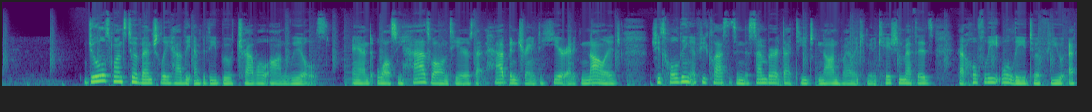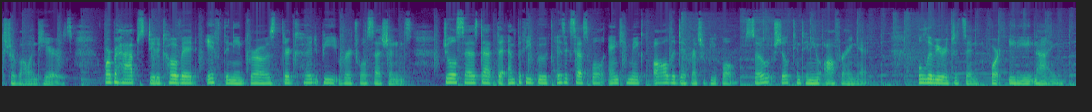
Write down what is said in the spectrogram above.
Jules wants to eventually have the empathy booth travel on wheels. And while she has volunteers that have been trained to hear and acknowledge, she's holding a few classes in December that teach nonviolent communication methods that hopefully will lead to a few extra volunteers. Or perhaps, due to COVID, if the need grows, there could be virtual sessions. Jules says that the empathy booth is accessible and can make all the difference for people, so she'll continue offering it. Olivia Richardson for 889.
